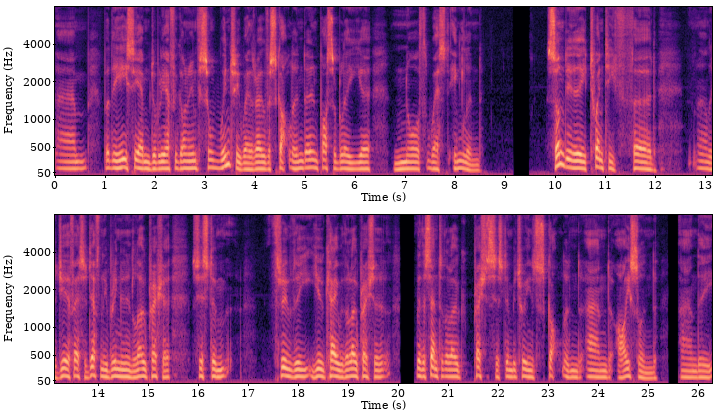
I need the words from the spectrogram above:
Um, but the ECMWF have gone in for some wintry weather over Scotland and possibly uh, northwest England. Sunday the 23rd, well, the GFS are definitely bringing in a low pressure system through the UK with a low pressure, with a centre of the low pressure system between Scotland and Iceland. And the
